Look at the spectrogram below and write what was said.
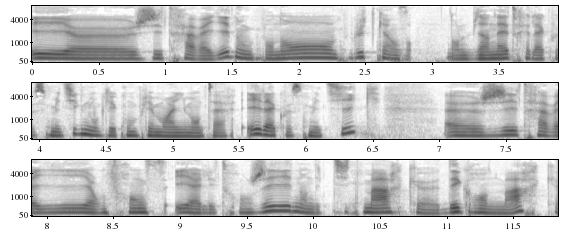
Et euh, j'ai travaillé donc pendant plus de 15 ans dans le bien-être et la cosmétique, donc les compléments alimentaires et la cosmétique. Euh, j'ai travaillé en France et à l'étranger dans des petites marques, euh, des grandes marques.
